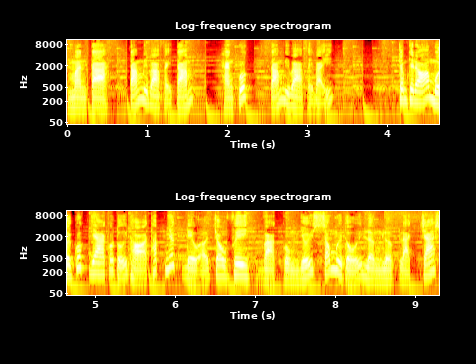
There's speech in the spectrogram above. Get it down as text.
Manta 83,8, Hàn Quốc 83,7. Trong khi đó, 10 quốc gia có tuổi thọ thấp nhất đều ở châu Phi và cùng dưới 60 tuổi lần lượt là Chad,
